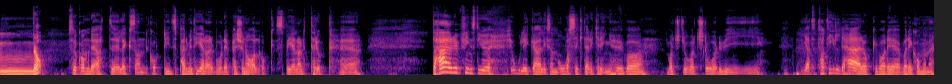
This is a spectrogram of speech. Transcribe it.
Mm, ja. Så kom det att eh, Leksand korttidspermitterar både personal och spelartrupp. Eh, det här finns det ju olika liksom, åsikter kring. Hur, vad, vart, vart står du i, i att ta till det här och vad det, vad det kommer med?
